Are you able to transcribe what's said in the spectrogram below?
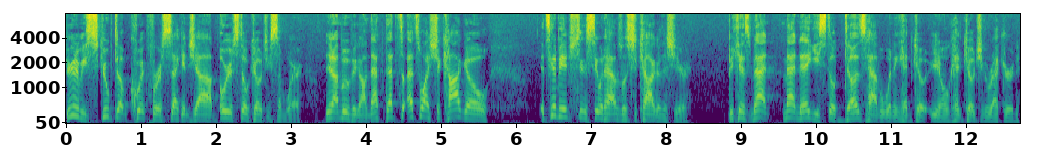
you're going to be scooped up quick for a second job, or you're still coaching somewhere. You're not moving on. That, that's that's why Chicago. It's going to be interesting to see what happens with Chicago this year, because Matt Matt Nagy still does have a winning head coach, you know, head coaching record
